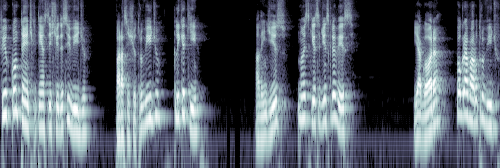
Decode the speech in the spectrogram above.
Fico contente que tenha assistido esse vídeo. Para assistir outro vídeo, clique aqui. Além disso, não esqueça de inscrever-se. E agora, vou gravar outro vídeo.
